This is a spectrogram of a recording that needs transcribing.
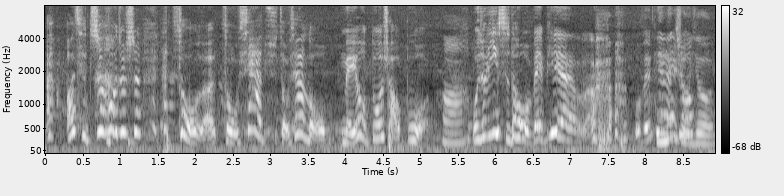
啊，而且之后就是他走了，走下去，走下楼没有多少步，啊，我就意识到我被骗了，我被骗了之后那时候，就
